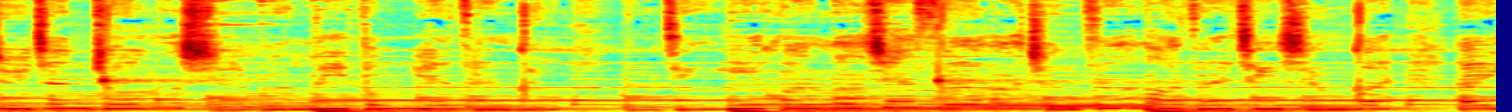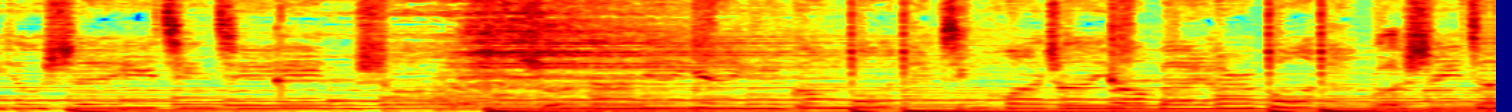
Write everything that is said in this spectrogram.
一句斟酌，诗文里风月残留，不经意换了角色，橙子落在琴弦外，还有谁轻轻说？说那年烟雨空蒙，杏花船摇摆而过，过谁家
